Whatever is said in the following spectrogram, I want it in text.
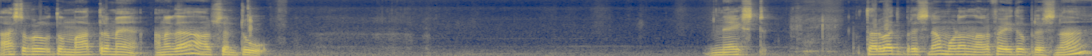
రాష్ట్ర ప్రభుత్వం మాత్రమే అనగా ఆప్షన్ టూ. నెక్స్ట్ తర్వాతి ప్రశ్న మూడు వందల నలభై ఐదో ప్రశ్న.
